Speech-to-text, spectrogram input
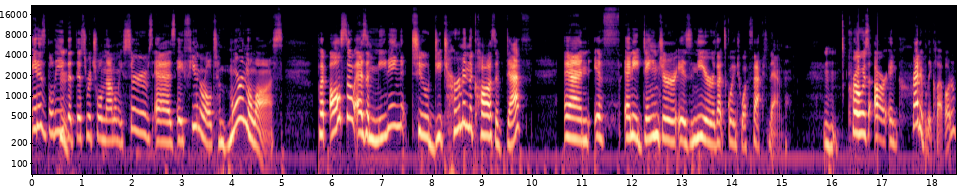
it is believed that this ritual not only serves as a funeral to mourn the loss, but also as a meeting to determine the cause of death and if any danger is near that's going to affect them. Crows are incredibly clever.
